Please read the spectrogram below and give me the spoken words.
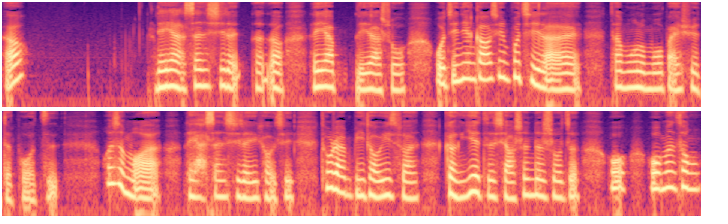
好。雷亚深吸了，呃呃，雷亚雷亚说：“我今天高兴不起来。”他摸了摸白雪的脖子，“为什么啊？”雷亚深吸了一口气，突然鼻头一酸，哽咽着小声的说着：“我我们从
